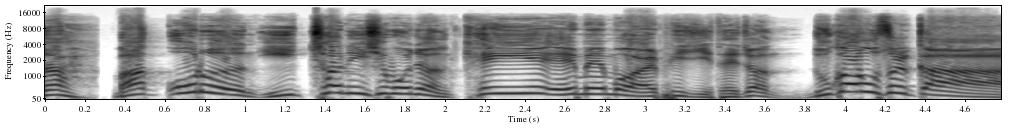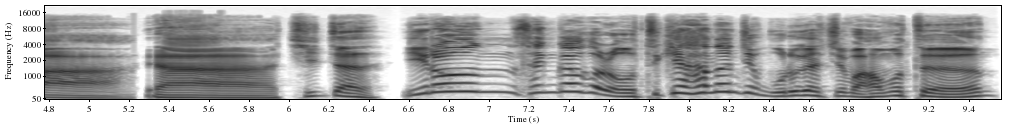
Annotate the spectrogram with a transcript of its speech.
자, 막 오른 2025년 KMMORPG 대전 누가 웃을까? 야, 진짜 이런 생각을 어떻게 하는지 모르겠지만 아무튼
